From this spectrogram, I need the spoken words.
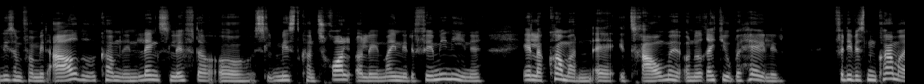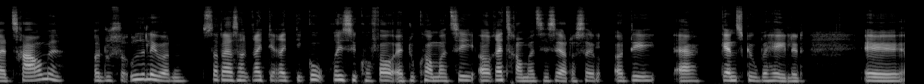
ligesom for mit eget vedkommende, en længsel efter at miste kontrol og læne mig ind i det feminine, eller kommer den af et traume og noget rigtig ubehageligt? Fordi hvis den kommer af et traume, og du så udlever den, så er der altså en rigtig, rigtig god risiko for, at du kommer til at retraumatisere dig selv, og det er ganske ubehageligt øh,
